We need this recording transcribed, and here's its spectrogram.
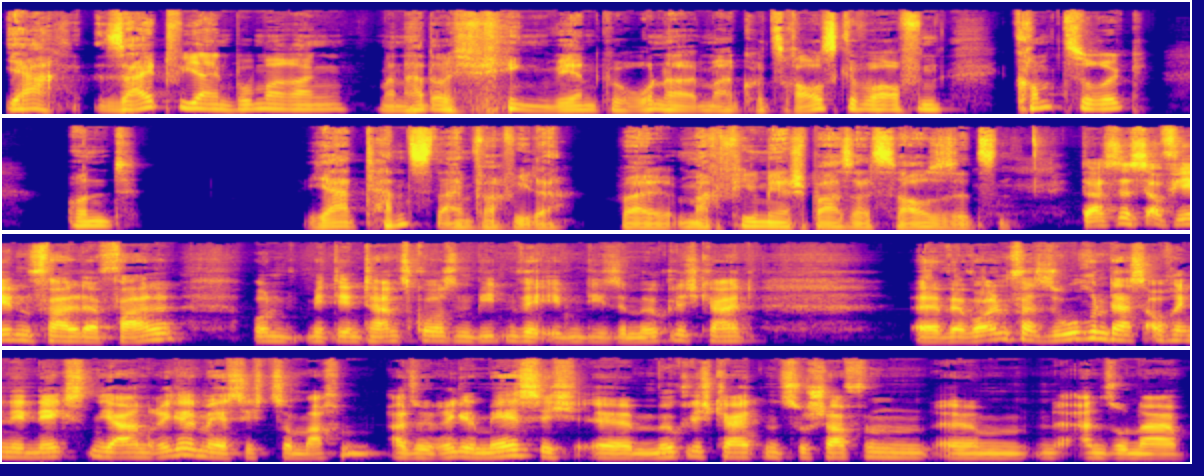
ja, seid wie ein Bumerang. Man hat euch wegen während Corona immer kurz rausgeworfen. Kommt zurück und ja, tanzt einfach wieder weil macht viel mehr Spaß als zu Hause sitzen. Das ist auf jeden Fall der Fall und mit den Tanzkursen bieten wir eben diese Möglichkeit. Äh, wir wollen versuchen, das auch in den nächsten Jahren regelmäßig zu machen, also regelmäßig äh, Möglichkeiten zu schaffen, ähm, an so einer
